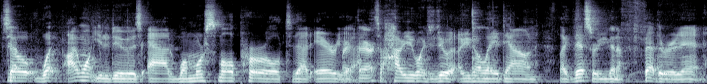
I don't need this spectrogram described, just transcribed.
So what I want you to do is add one more small pearl to that area. Right there. So how are you going to do it? Are you going to lay it down like this or are you going to feather it in?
